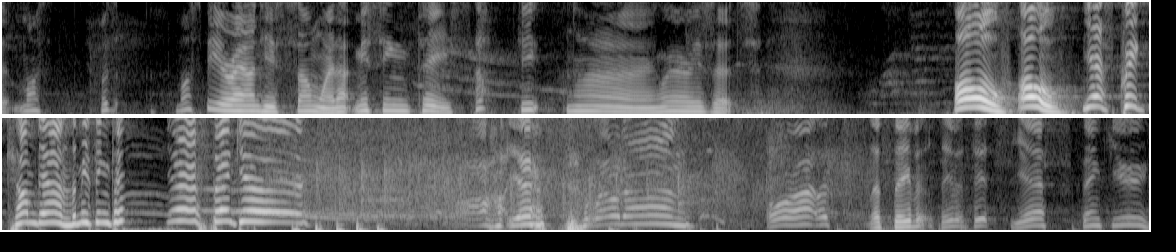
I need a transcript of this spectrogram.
It must was it, must be around here somewhere. That missing piece. Can you, no, where is it? Oh, oh, yes, quick, come down. The missing piece. Yes, thank you. Oh, yes, well done. All right, let's let's see if it see if it fits. Yes, thank you.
